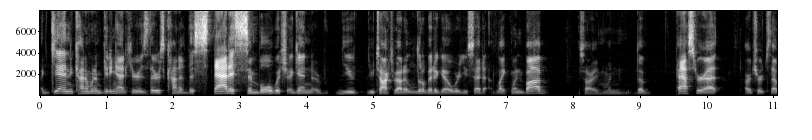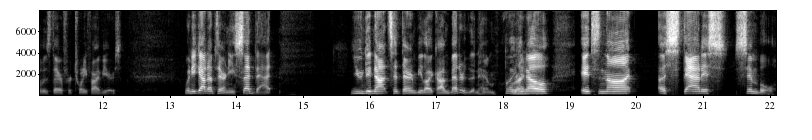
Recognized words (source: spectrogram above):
again, kind of what I'm getting at here is there's kind of the status symbol, which again you you talked about a little bit ago, where you said like when Bob, sorry, when the pastor at our church that was there for 25 years, when he got up there and he said that, you did not sit there and be like, I'm better than him. Like, You know, it's not a status symbol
